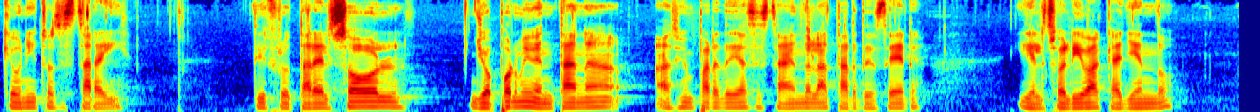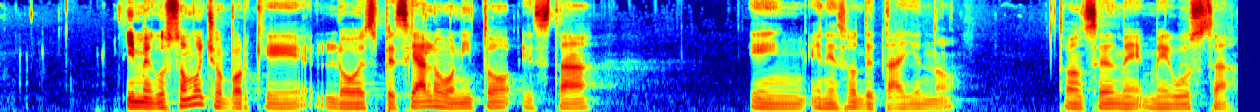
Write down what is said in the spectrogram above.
qué bonito es estar ahí, disfrutar el sol. Yo por mi ventana hace un par de días estaba viendo el atardecer y el sol iba cayendo y me gustó mucho porque lo especial, lo bonito está en, esos detalles, ¿no? Entonces me, me gusta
